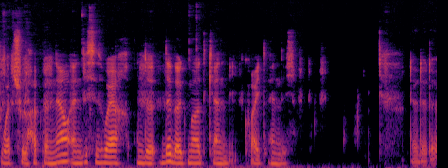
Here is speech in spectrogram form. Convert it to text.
what should happen now and this is where the debug mode can be quite handy. Da, da, da.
